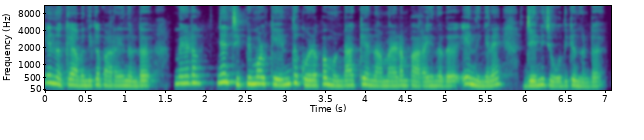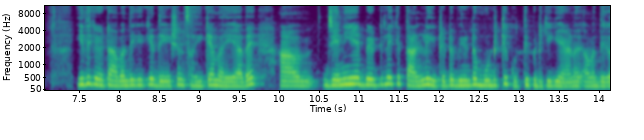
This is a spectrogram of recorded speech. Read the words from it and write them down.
എന്നൊക്കെ അവന്തിക പറയുന്നുണ്ട്. മേഡം ഞാൻ ചിപ്പിമോൾക്ക് എന്ത് കുഴപ്പമുണ്ടാക്കിയെന്നാണ് മാഡം പറയുന്നത്? എന്നിങ്ങനെ ജെനി ചോദിക്കുന്നുണ്ട്. ഇത് കേട്ട് അവന്തികയ്ക്ക് ദേഷ്യം സഹിക്കാൻ വയ്യാതെ ജെനിയെ ബെഡിലേക്ക് തള്ളിയിട്ടിട്ട് വീണ്ടും മുടിക്ക് കുത്തിപ്പിടിക്കുകയാണ് അവന്തിക.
